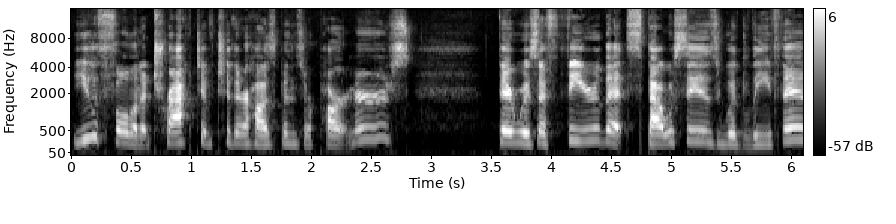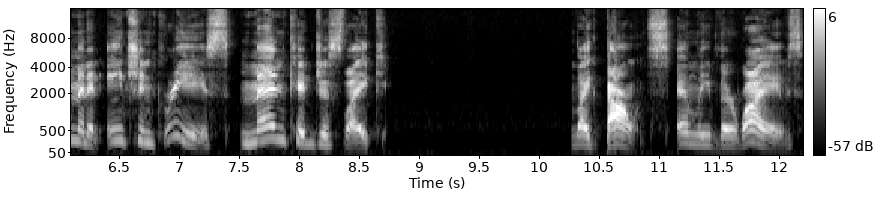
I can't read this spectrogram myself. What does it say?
youthful, and attractive to their husbands or partners. There was a fear that spouses would leave them, and in ancient Greece, men could just like like bounce and leave their wives,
